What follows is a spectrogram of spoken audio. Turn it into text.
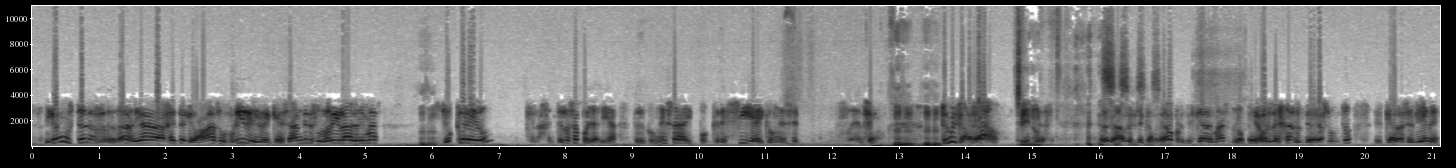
Pero digan ustedes la verdad, digan a la gente que va a sufrir y de que sangre, sudor y lágrimas. Y yo creo que la gente los apoyaría, pero con esa hipocresía y con ese... En fin, estoy muy cabreado. Sí, ¿Qué ¿no? Pero claro que estoy cabreado, porque es que además lo peor de- del asunto es que ahora se viene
